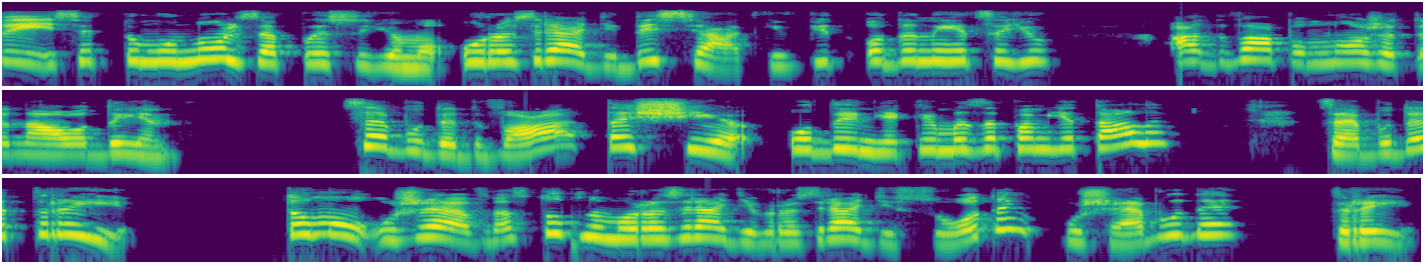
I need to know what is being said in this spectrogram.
10, тому 0 записуємо у розряді десятків під одиницею, а 2 помножити на 1. Це буде 2, та ще 1, який ми запам'ятали, це буде 3. Тому уже в наступному розряді, в розряді сотень, уже буде 3.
